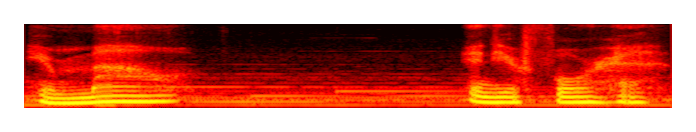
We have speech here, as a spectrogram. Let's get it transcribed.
your mouth, and your forehead.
